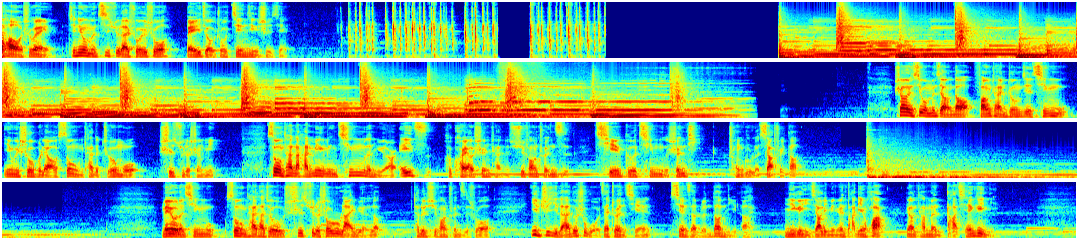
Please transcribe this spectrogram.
大家好，我是魏，今天我们继续来说一说北九州监禁事件。上一期我们讲到，房产中介青木因为受不了宋永泰的折磨，失去了生命。宋太太，还命令青木的女儿 A 子和快要生产的旭方纯子切割青木的身体，冲入了下水道。没有了青木，宋永泰他就失去了收入来源了。他对旭方纯子说：“一直以来都是我在赚钱，现在轮到你了。你给你家里面人打电话，让他们打钱给你。”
